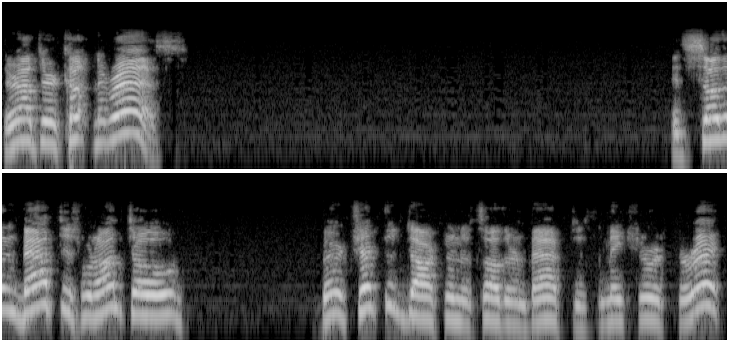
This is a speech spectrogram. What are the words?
They're out there cutting the grass. It's Southern Baptist, what I'm told. Better check the doctrine of Southern Baptist to make sure it's correct.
